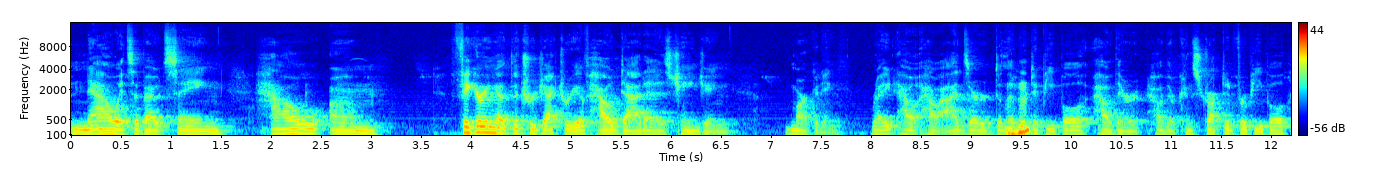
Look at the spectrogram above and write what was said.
now it's about saying how um, figuring out the trajectory of how data is changing marketing right? How, how ads are delivered to people how they're how they're constructed for people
